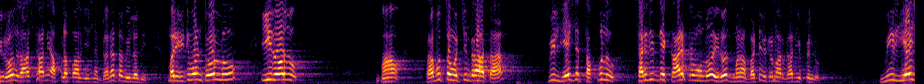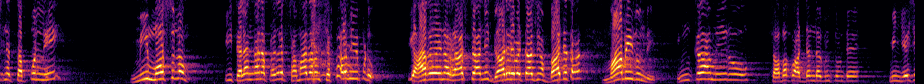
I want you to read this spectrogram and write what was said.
ఈరోజు రాష్ట్రాన్ని అప్లపాలు చేసిన ఘనత వీళ్ళది. మరి ఇటువంటి వాళ్ళు ఈరోజు మా ప్రభుత్వం వచ్చిన తర్వాత వీళ్ళు చేసిన తప్పులు సరిదిద్దే కార్యక్రమంలో ఈరోజు మన బట్టి విక్రమార్ గారు చెప్పిండ్రు. మీరు చేసిన తప్పుల్ని మీ మోస్తున్నాం. ఈ తెలంగాణ ప్రజలకు సమాధానం చెప్పాలి మేము ఇప్పుడు. ఈ ఆగమైన రాష్ట్రాన్ని గాడిలో పెట్టాల్సిన బాధ్యత మా మీద ఉంది. ఇంకా మీరు సభకు అడ్డం తగులుతుంటే మేము చేసే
